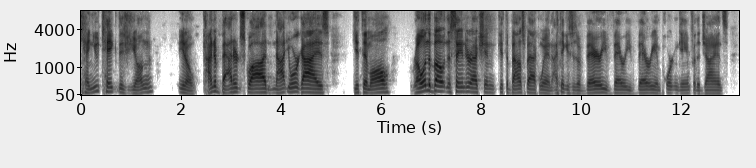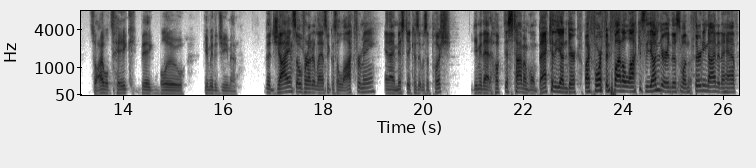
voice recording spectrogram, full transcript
Can you take this young, you know, kind of battered squad, not your guys, get them all rowing the boat in the same direction, get the bounce back win? I think this is a very, very, very important game for the Giants. So I will take Big Blue. Give me the G men. The Giants over under last week was a lock for me, and I missed it because it was a push. Give me that hook this time. I'm going back to the under. My fourth and final lock is the under in this one, 39 and a half.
